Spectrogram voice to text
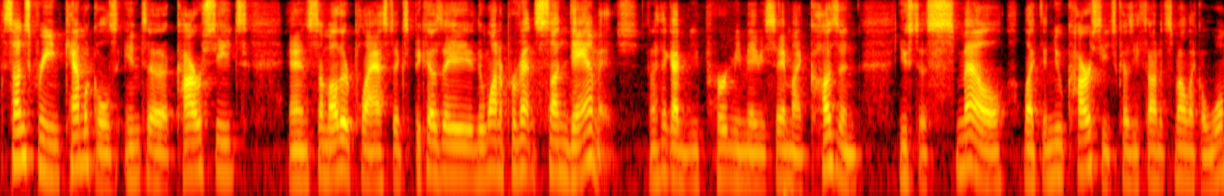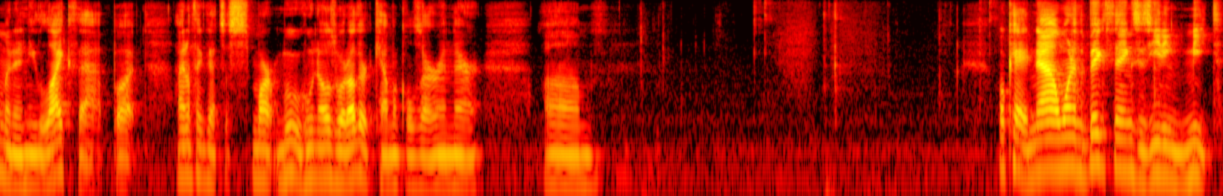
sunscreen chemicals into car seats and some other plastics because they, they want to prevent sun damage. And I think I've, you've heard me maybe say my cousin used to smell like the new car seats because he thought it smelled like a woman and he liked that. But I don't think that's a smart move. Who knows what other chemicals are in there? Um, Okay, now one of the big things is eating meat.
